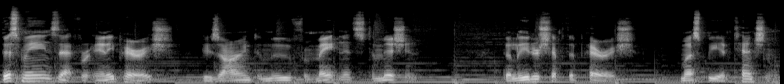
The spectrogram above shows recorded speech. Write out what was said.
This means that for any parish desiring to move from maintenance to mission, the leadership of the parish must be intentional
